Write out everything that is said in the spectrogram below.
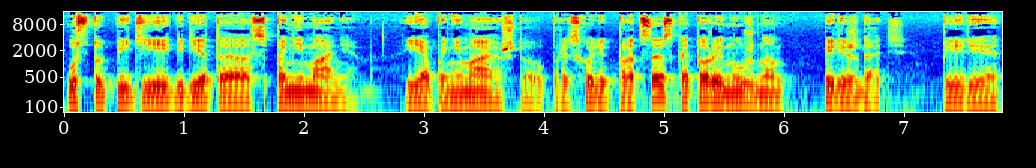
уступить ей где-то с пониманием. Я понимаю, что происходит процесс, который нужно переждать, пере,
